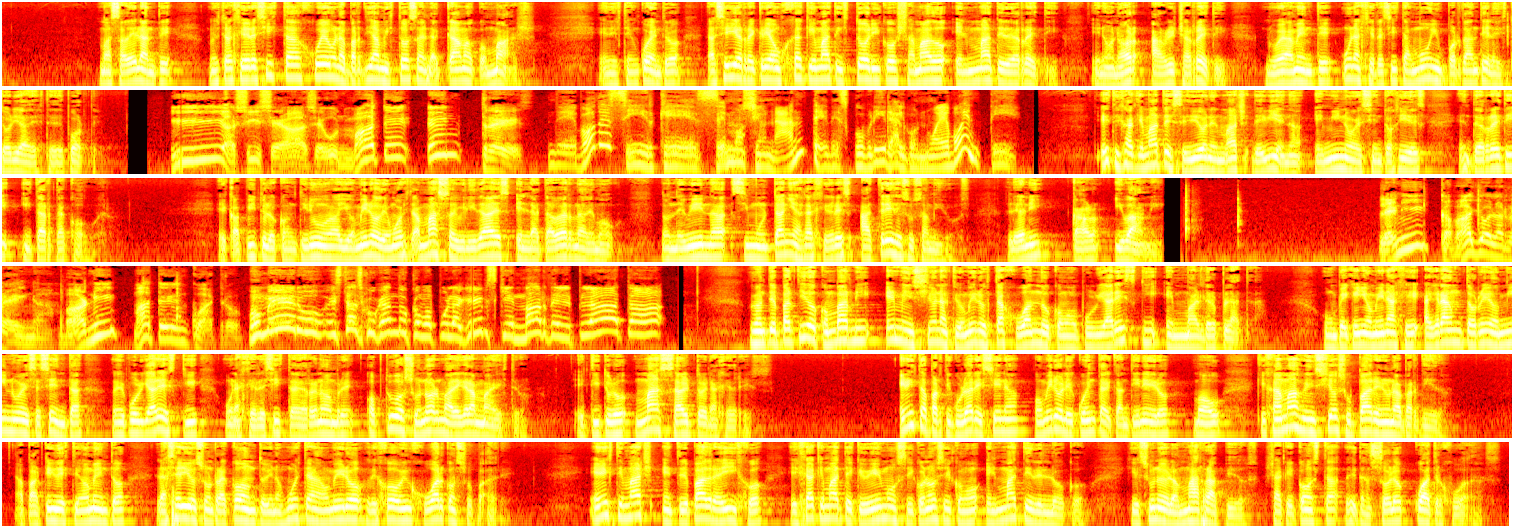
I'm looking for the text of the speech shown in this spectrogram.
Más adelante, nuestro ajedrecista juega una partida amistosa en la cama con Marge. En este encuentro, la serie recrea un jaque mate histórico llamado el mate de Reti, en honor a Richard Reti, nuevamente un ajedrecista muy importante en la historia de este deporte. Y así se hace un mate en tres. Debo decir que es emocionante descubrir algo nuevo en ti. Este jaque mate se dio en el match de Viena en 1910 entre Reti y Tartakower. El capítulo continúa y Homero demuestra más habilidades en la taberna de Moe, donde brinda simultáneas de ajedrez a tres de sus amigos, Lenny, Carl y Barney. Lenny, caballo a la reina. Barney, mate en cuatro. Homero, estás jugando como Pulagevsky en Mar del Plata. Durante el partido con Barney, él menciona que Homero está jugando como Pulgareski en Mar del Plata. Un pequeño homenaje al gran torneo de 1960, donde Pulgareski, un ajedrecista de renombre, obtuvo su norma de gran maestro, el título más alto en ajedrez. En esta particular escena, Homero le cuenta al cantinero, Moe, que jamás venció a su padre en una partida. A partir de este momento, la serie es un raconto y nos muestra a Homero de joven jugar con su padre. En este match entre padre e hijo, el jaque mate que vemos se conoce como el mate del loco, y es uno de los más rápidos, ya que consta de tan solo cuatro jugadas.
